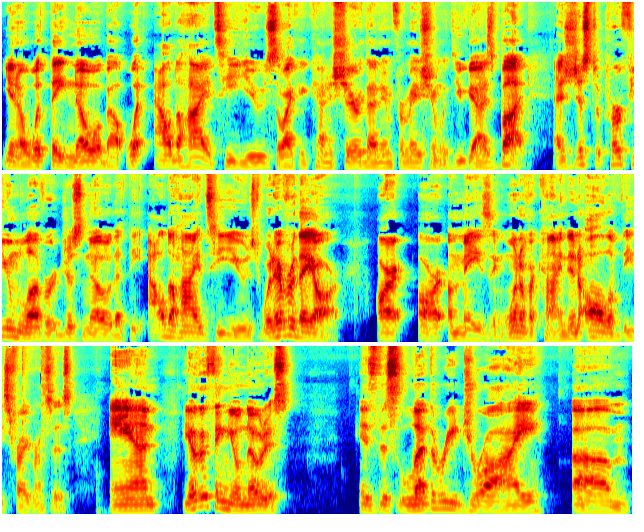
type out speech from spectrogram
you know, what they know about what aldehydes he used so I could kind of share that information with you guys. But as just a perfume lover, just know that the aldehydes he used, whatever they are, are, are amazing, one of a kind in all of these fragrances. And the other thing you'll notice is this leathery, dry, um,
